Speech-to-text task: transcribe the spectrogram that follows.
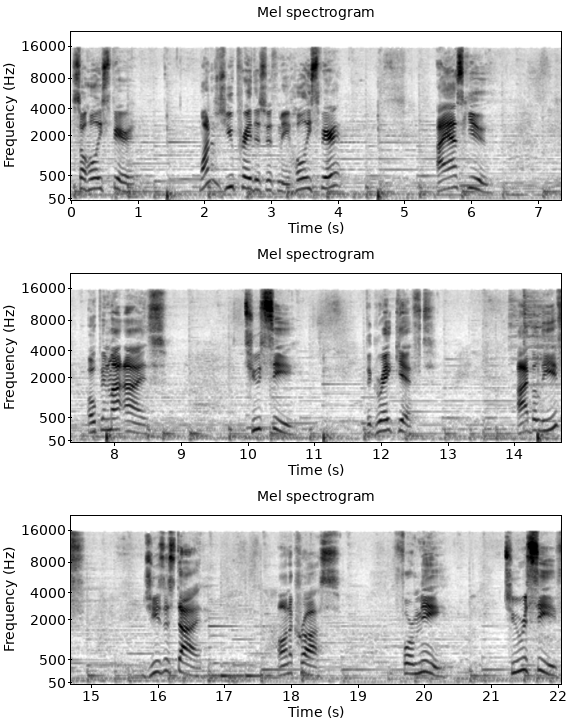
So, Holy Spirit, why don't you pray this with me? Holy Spirit, I ask you, open my eyes to see the great gift. I believe Jesus died on a cross for me to receive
